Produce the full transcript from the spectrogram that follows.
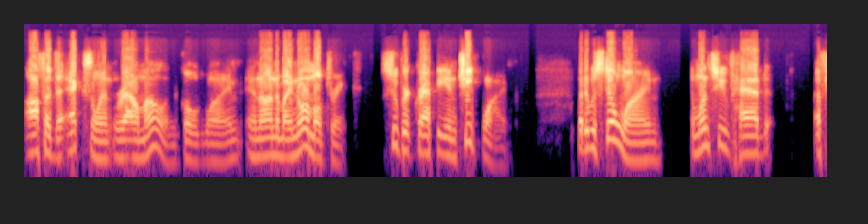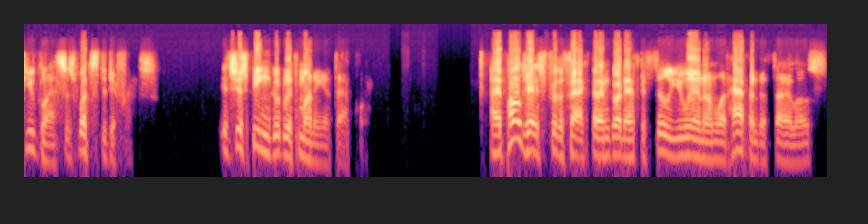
off of the excellent Raumallen gold wine and onto my normal drink, super crappy and cheap wine. But it was still wine, and once you've had a few glasses, what's the difference? It's just being good with money at that point. I apologize for the fact that I'm going to have to fill you in on what happened to Thylos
